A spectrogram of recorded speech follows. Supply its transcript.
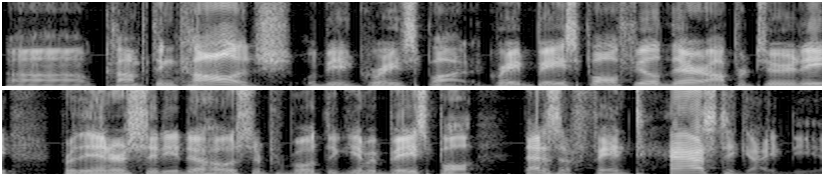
Uh, Compton College would be a great spot. A great baseball field there. Opportunity for the inner city to host and promote the game of baseball. That is a fantastic idea.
